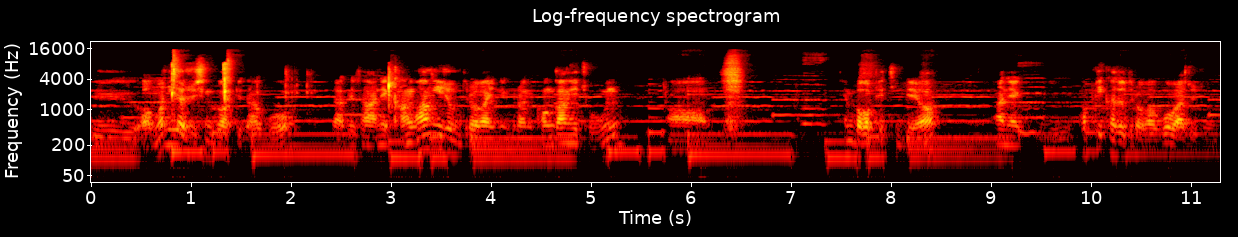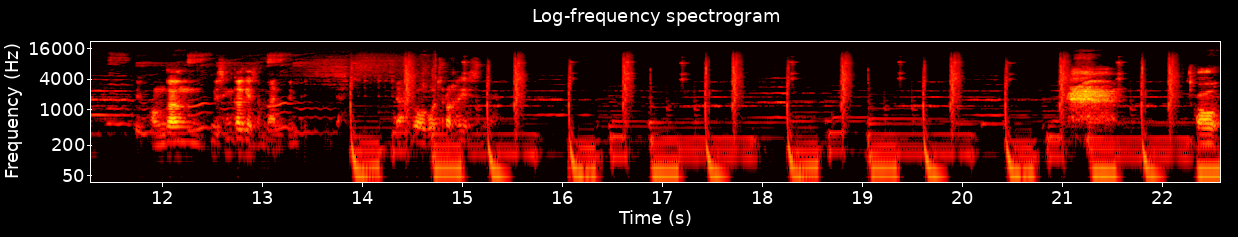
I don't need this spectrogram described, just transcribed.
그 어머니가 주신 것 같기도 하고 자, 그래서 안에 강황이 좀 들어가 있는 그런 건강에 좋은 어, 햄버거 패티인데요. 안에 그 파프리카도 들어가고 아주 좀 건강을 생각해서 만든 패티입니다. 자, 먹어보도록 하겠습니다. 어,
